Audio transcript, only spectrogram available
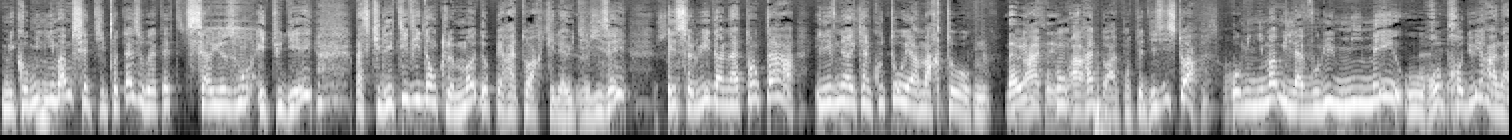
mais qu'au minimum, cette hypothèse doit être sérieusement étudiée, parce qu'il est évident que le mode opératoire qu'il a utilisé est celui d'un attentat. Il est venu avec un couteau et un marteau. Ben arrête de raconter des histoires. Au minimum, il a voulu mimer ou reproduire un attentat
